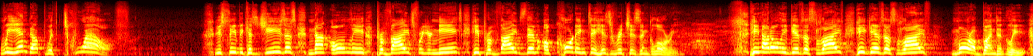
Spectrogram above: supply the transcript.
we end up with 12. You see, because Jesus not only provides for your needs, he provides them according to his riches and glory. He not only gives us life, he gives us life more abundantly.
